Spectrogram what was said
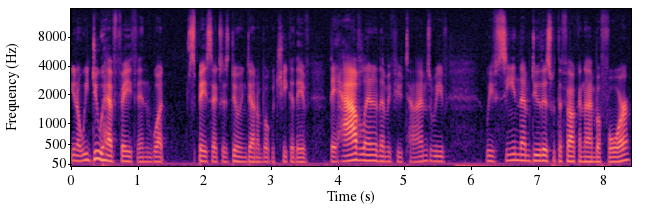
you know, we do have faith in what SpaceX is doing down in Boca Chica. They've they have landed them a few times. We've we've seen them do this with the Falcon 9 before.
